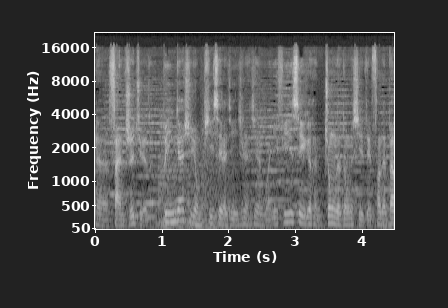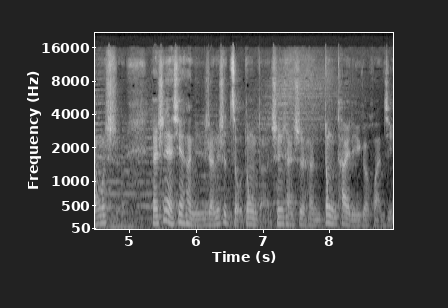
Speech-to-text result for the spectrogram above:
呃，反直觉的不应该是用 PC 来进行生产线的管理，PC 是一个很重的东西，得放在办公室。但生产线上，你人是走动的，生产是很动态的一个环境，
